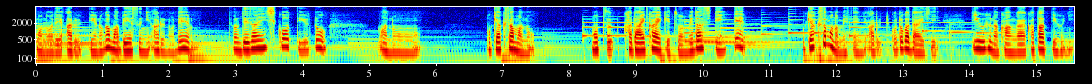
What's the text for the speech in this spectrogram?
ものであるっていうのが、まあ、ベースにあるのでそのデザイン思考っていうとあのお客様の持つ課題解決を目指していてお客様の目線であるってことが大事っていうふうな考え方っていうふうに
